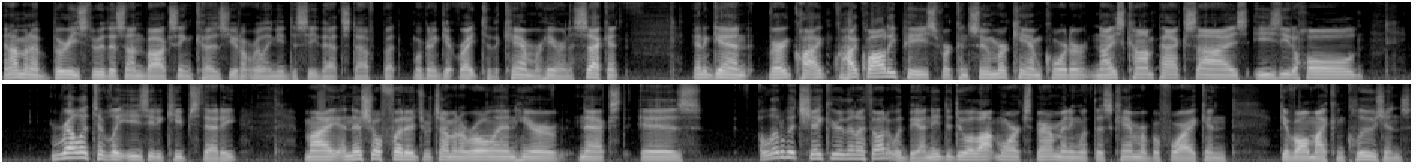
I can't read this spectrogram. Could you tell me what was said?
And I'm going to breeze through this unboxing because you don't really need to see that stuff. But we're going to get right to the camera here in a second. And again, very high, quality piece for consumer camcorder. Nice compact size, easy to hold, relatively easy to keep steady. My initial footage, which I'm going to roll in here next, is a little bit shakier than I thought it would be. I need to do a lot more experimenting with this camera before I can give all my conclusions.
